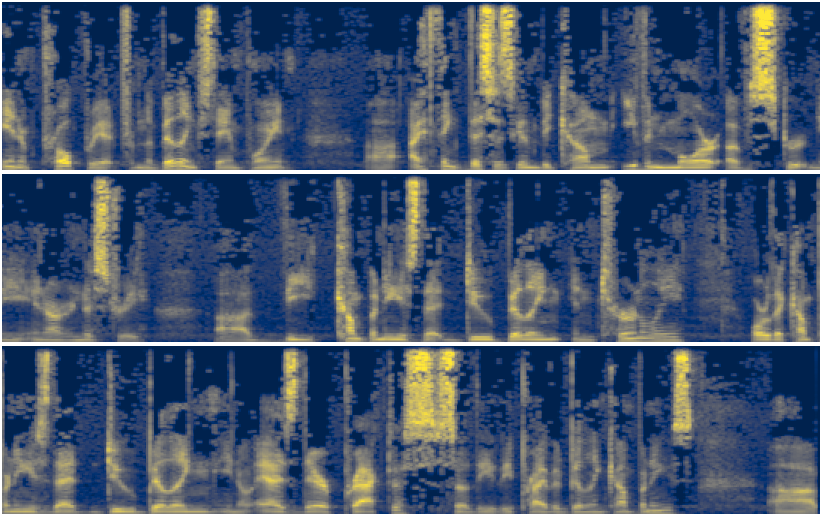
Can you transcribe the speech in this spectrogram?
inappropriate from the billing standpoint, uh, I think this is going to become even more of scrutiny in our industry. Uh, the companies that do billing internally or the companies that do billing, you know, as their practice, so the, the private billing companies, uh,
